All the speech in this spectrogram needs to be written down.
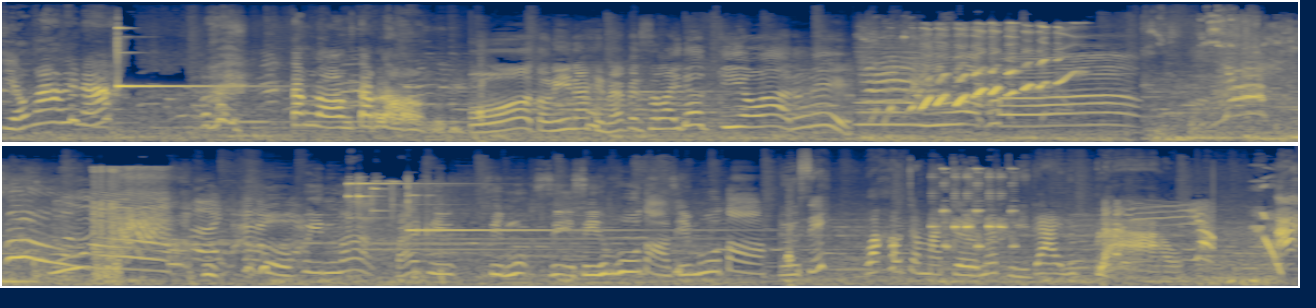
เสียวมากเลยนะเฮ้ยต้องลองต้องลอง โอ้ ตรงนี้นะเห็นไหมเป็นสไลเดอร์เกียวอะ ดูดิว้าวโอ้โหฟินมาก ไปสีสีมุสีสีชมพูต่อสีชมพูต่อ ดูสิว่าเขาจะมาเจอแม่ปุ๋ยได้หรือเปล่าอะเอ๊ะ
